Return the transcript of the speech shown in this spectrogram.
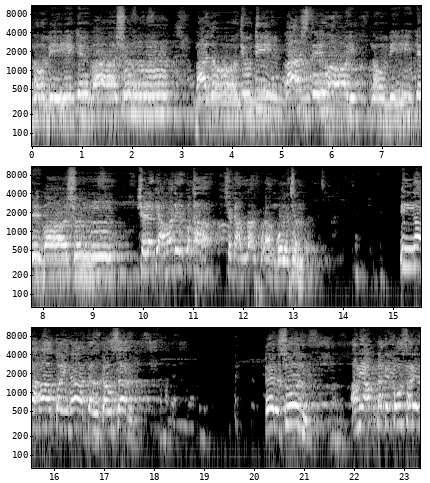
নবীকে বাসন ভালো যদি বাসতে হয়, নবীকে বাসন সেটা কি আমাদের কথা? সেটা আল্লাহর কোরআন বলেছেন। আমি আপনাকে কৌসারের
